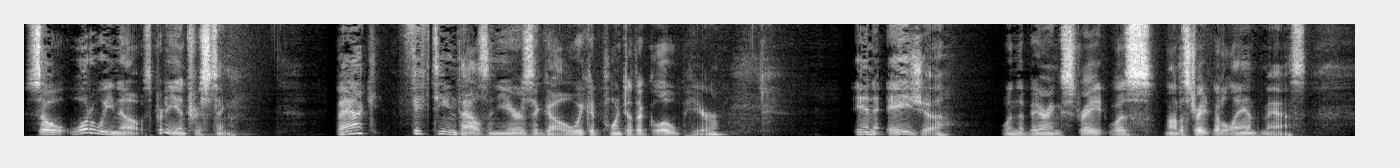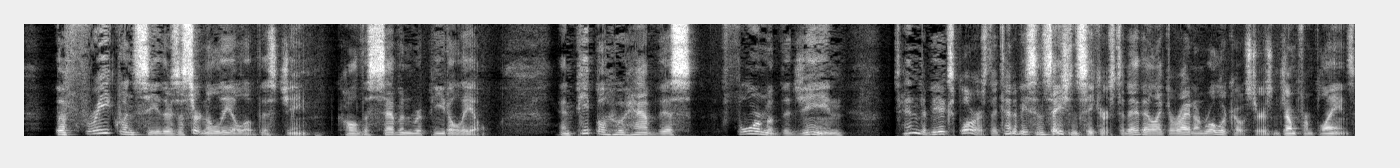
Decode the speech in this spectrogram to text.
So, what do we know? It's pretty interesting. Back 15,000 years ago, we could point to the globe here. In Asia, when the Bering Strait was not a strait but a landmass, the frequency, there's a certain allele of this gene called the 7 repeat allele. And people who have this form of the gene tend to be explorers. They tend to be sensation seekers. Today they like to ride on roller coasters and jump from planes.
